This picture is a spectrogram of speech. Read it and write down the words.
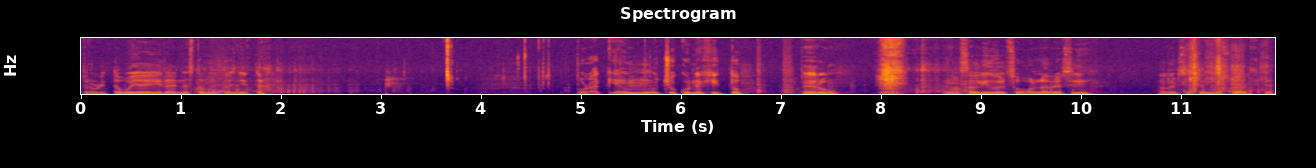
Pero ahorita voy a ir en esta montañita. Por aquí hay mucho conejito, pero no ha salido el sol, a ver si a ver si tengo suerte.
